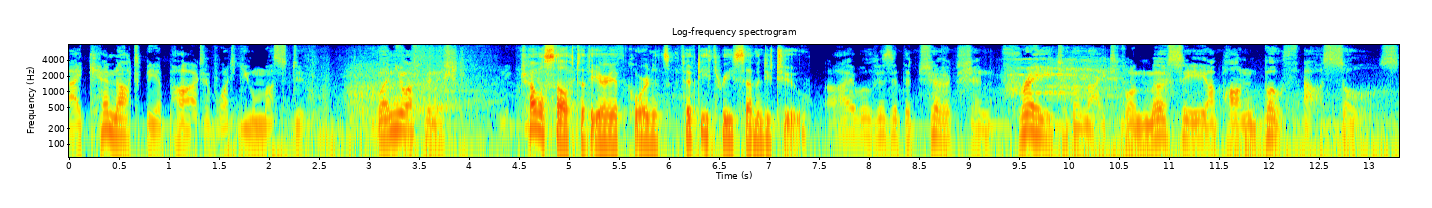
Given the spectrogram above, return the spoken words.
I cannot be a part of what you must do. When you are finished, Travel south to the area of coordinates 5372. I will visit the church and pray to the light for mercy upon both our souls.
